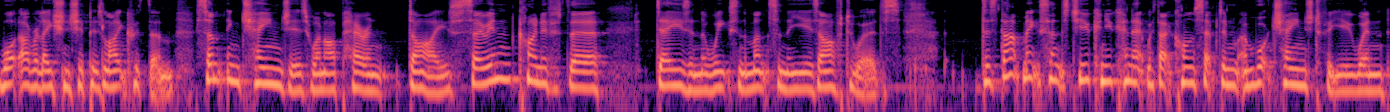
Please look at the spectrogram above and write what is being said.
what our relationship is like with them, something changes when our parent dies. So, in kind of the days and the weeks and the months and the years afterwards, does that make sense to you? Can you connect with that concept and, and what changed for you when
